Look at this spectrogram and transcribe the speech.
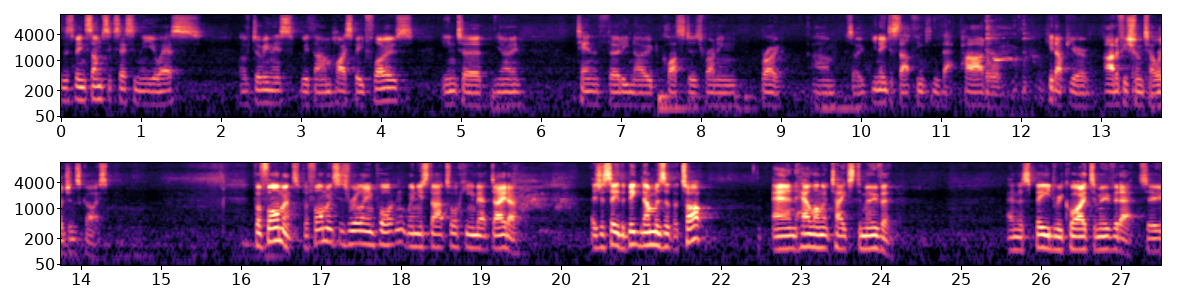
there's been some success in the US of doing this with um, high-speed flows into, you know, 10, 30 node clusters running bro. Um, so you need to start thinking that part or hit up your artificial intelligence guys. Performance. Performance is really important when you start talking about data. As you see, the big numbers at the top and how long it takes to move it and the speed required to move it at. So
